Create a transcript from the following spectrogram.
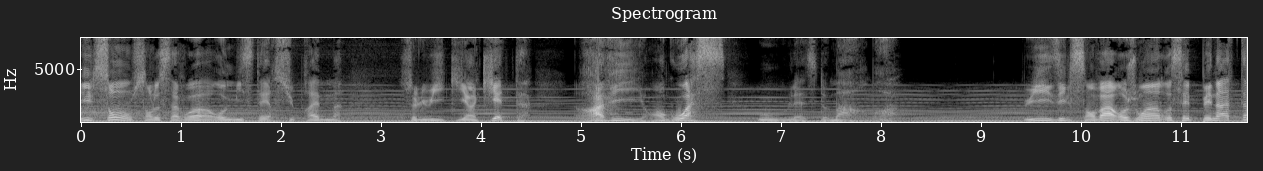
Il songe sans le savoir au mystère suprême, celui qui inquiète, ravit, angoisse ou laisse de marbre. Puis il s'en va rejoindre ses pénates,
